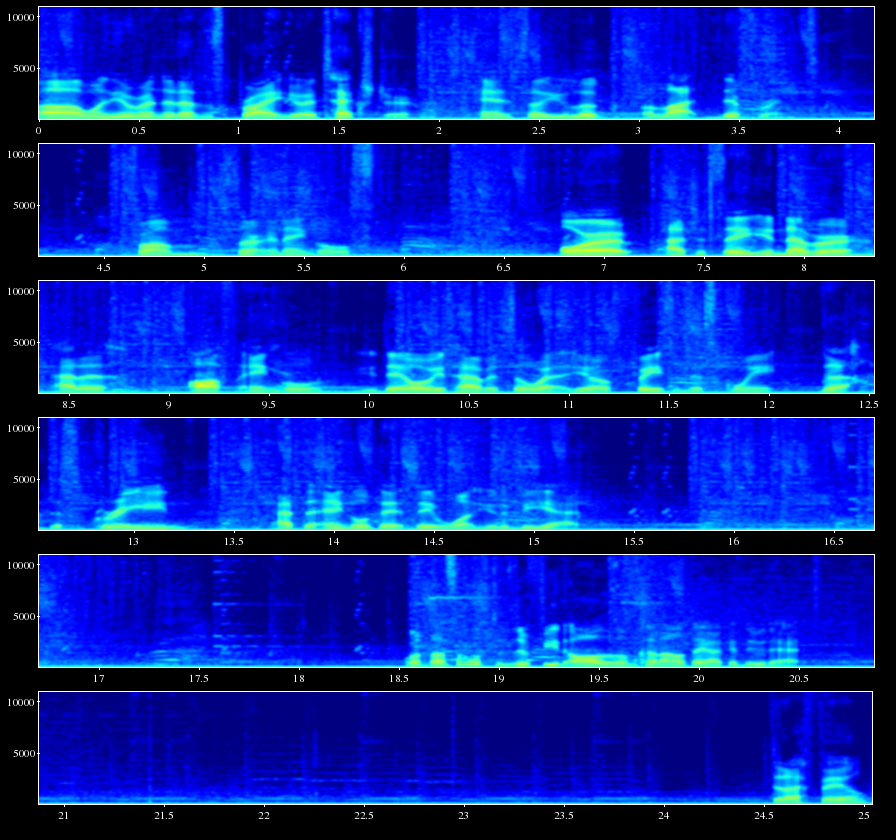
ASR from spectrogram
Uh, when you're rendered as a sprite, you're a texture, and so you look a lot different from certain angles. Or I should say, you're never at a off angle. They always have it so you're facing the screen, the screen at the angle that they want you to be at. Was I supposed to defeat all of them? Cause I don't think I can do that. Did I fail?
